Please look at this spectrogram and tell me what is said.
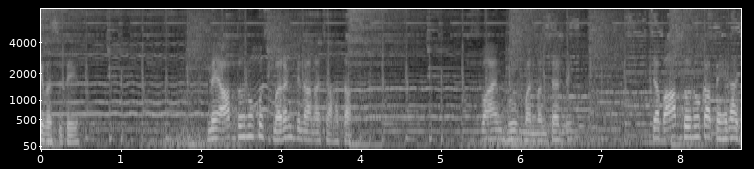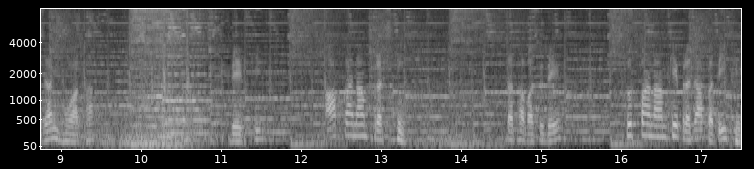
हे वसुदेव, मैं आप दोनों को स्मरण दिलाना चाहता हूँ। स्वयं भूख मनवंतर में जब आप दोनों का पहला जन्म हुआ था, देवकी, आपका नाम प्रश्नि तथा वसुदेव सुतपा नाम के प्रजापति थे।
